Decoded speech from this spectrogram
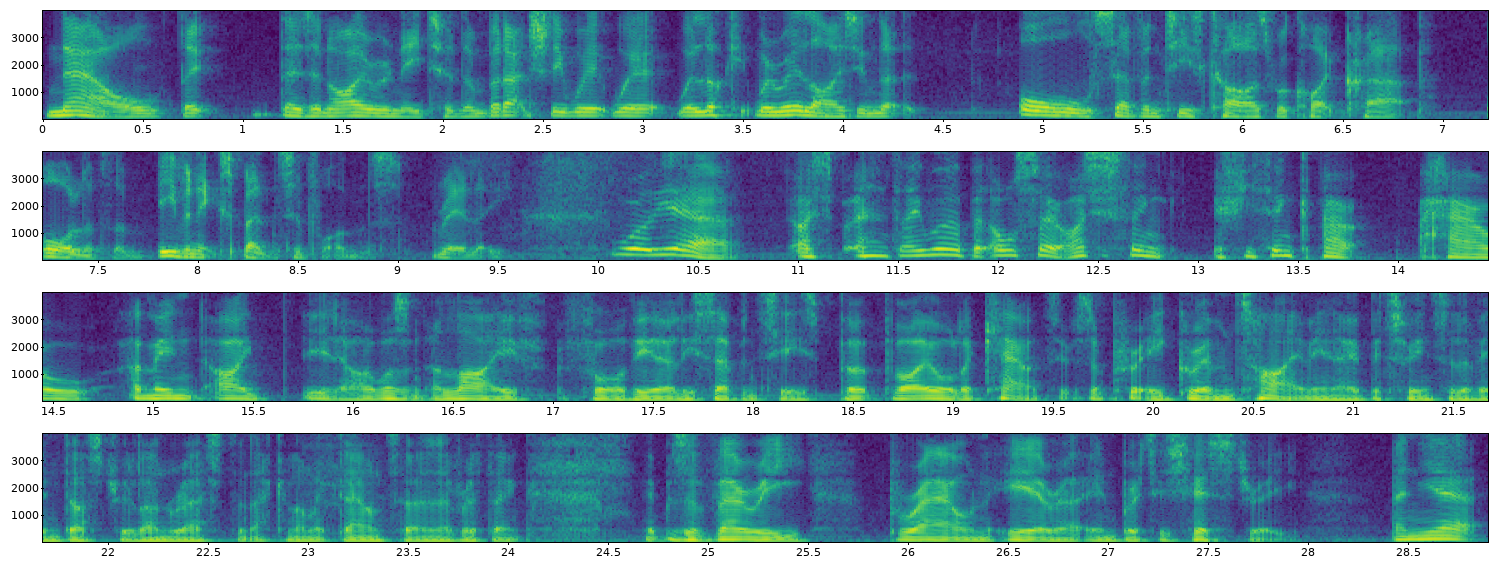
now they, there's an irony to them, but actually we're we're we're looking we're realizing that all 70s cars were quite crap, all of them, even expensive ones, really. Well, yeah, I and they were, but also I just think if you think about how I mean, I you know I wasn't alive for the early seventies, but by all accounts, it was a pretty grim time. You know, between sort of industrial unrest and economic downturn and everything, it was a very brown era in British history, and yet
